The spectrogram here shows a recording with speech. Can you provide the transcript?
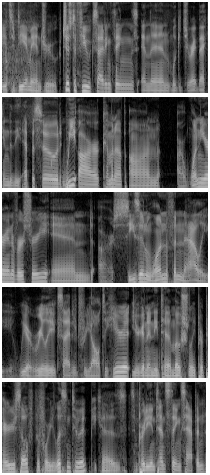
Everybody, it's your DM Andrew. Just a few exciting things, and then we'll get you right back into the episode. We are coming up on our one year anniversary and our season one finale. We are really excited for y'all to hear it. You're going to need to emotionally prepare yourself before you listen to it because some pretty intense things happen.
